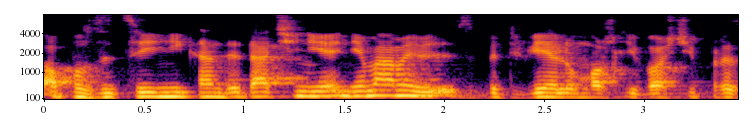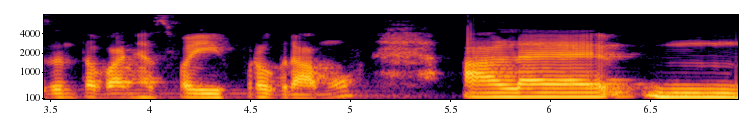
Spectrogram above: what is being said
opozycyjni kandydaci nie, nie mamy zbyt wielu możliwości prezentowania swoich programów, ale mm,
